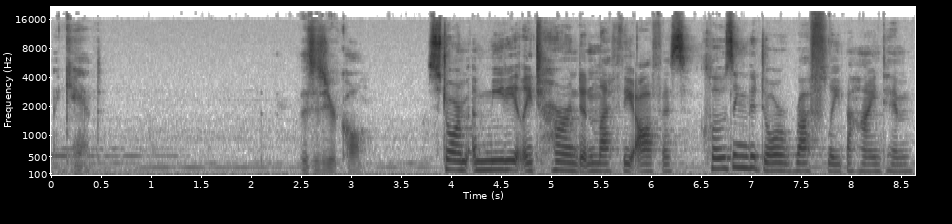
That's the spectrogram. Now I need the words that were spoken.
I can't. This is your call. Storm immediately turned and left the office, closing the door roughly behind him.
